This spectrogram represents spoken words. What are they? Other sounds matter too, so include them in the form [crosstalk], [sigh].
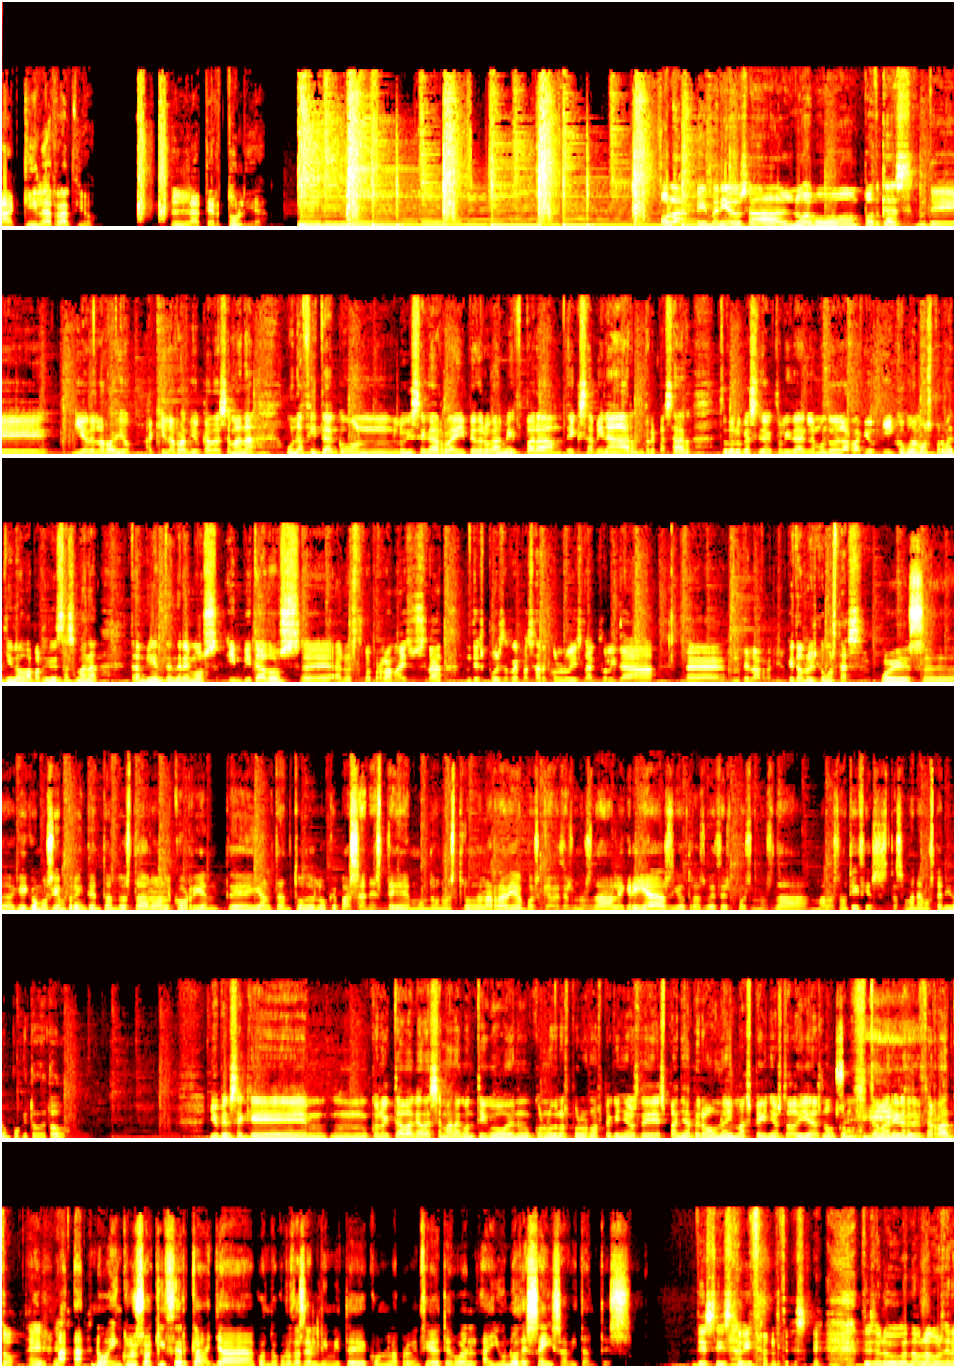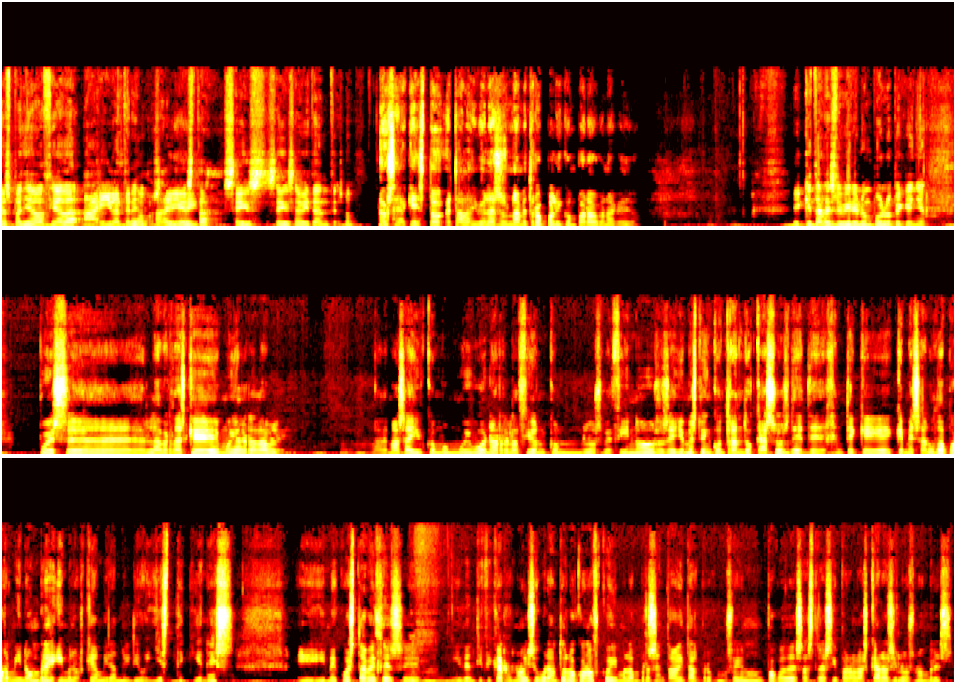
Aquí la radio. La tertulia. Hola, bienvenidos al nuevo podcast de Guía de la Radio. Aquí la radio, cada semana una cita con Luis Segarra y Pedro Gámez para examinar, repasar todo lo que ha sido actualidad en el mundo de la radio. Y como hemos prometido, a partir de esta semana también tendremos invitados eh, a nuestro programa. Eso será después de repasar con Luis la actualidad eh, de la radio. ¿Qué tal Luis? ¿Cómo estás? Pues eh, aquí como siempre intentando estar al corriente y al tanto de lo que pasa en este mundo nuestro de la radio, pues que a veces nos da alegrías y otras veces pues nos da malas noticias. Esta semana hemos tenido un poquito de todo. Yo pensé que mm, conectaba cada semana contigo en con uno de los pueblos más pequeños de España, pero aún hay más pequeños todavía, ¿no? Como sí. Tabanera del Cerrato. ¿eh? Ah, ah, no, incluso aquí cerca, ya cuando cruzas el límite con la provincia de Teruel, hay uno de seis habitantes. De seis [laughs] habitantes. Desde luego, cuando hablamos de la España vaciada, ahí la tenemos. Ahí, ahí está. Seis, seis, habitantes, ¿no? O sea que esto, Talayuelas es una metrópoli comparado con aquello. ¿Y qué tal es vivir en un pueblo pequeño? Pues eh, la verdad es que muy agradable. Además hay como muy buena relación con los vecinos. O sea, yo me estoy encontrando casos de, de gente que, que, me saluda por mi nombre y me los quedo mirando y digo, ¿y este quién es? Y, y me cuesta a veces eh, identificarlo, ¿no? Y seguramente lo conozco y me lo han presentado y tal, pero como soy un poco de desastre así para las caras y los nombres,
